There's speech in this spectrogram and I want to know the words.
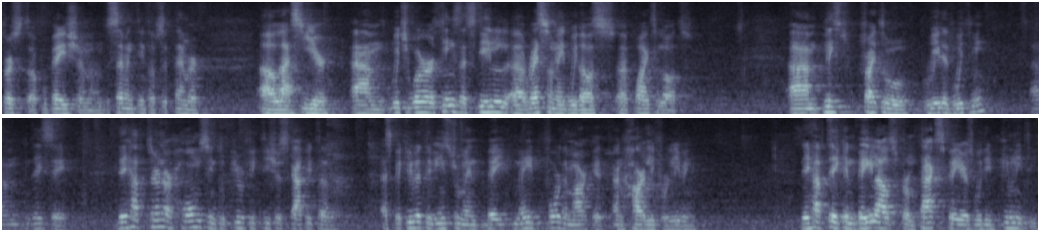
first occupation on the 17th of September uh, last year, um, which were things that still uh, resonate with us uh, quite a lot. Um, please try to read it with me. Um, they say, they have turned our homes into pure fictitious capital, a speculative instrument made for the market and hardly for living. They have taken bailouts from taxpayers with impunity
